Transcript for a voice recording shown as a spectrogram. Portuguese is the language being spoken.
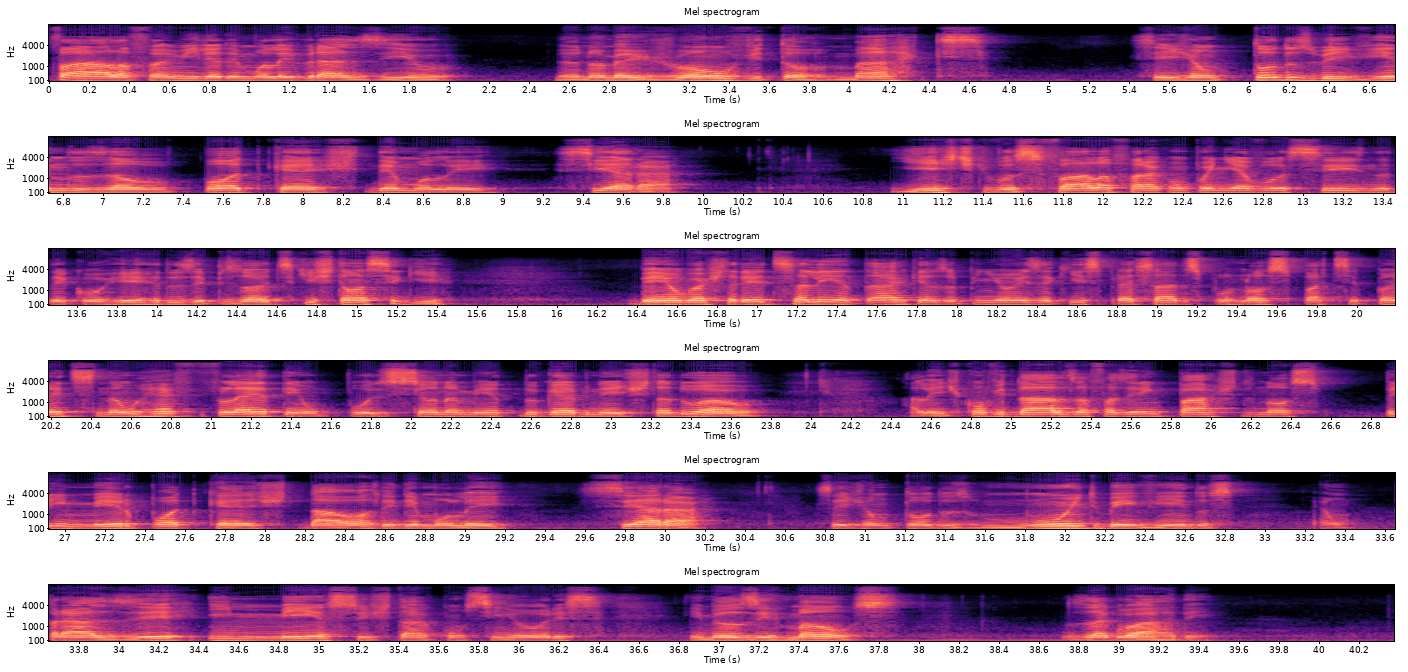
Fala família Demolei Brasil, meu nome é João Vitor Marques, sejam todos bem-vindos ao podcast Demolei Ceará. E este que vos fala fará companhia a vocês no decorrer dos episódios que estão a seguir. Bem, eu gostaria de salientar que as opiniões aqui expressadas por nossos participantes não refletem o posicionamento do gabinete estadual, além de convidá-los a fazerem parte do nosso primeiro podcast da Ordem Demolei Ceará. Sejam todos muito bem-vindos. É um prazer imenso estar com os senhores e meus irmãos. Nos aguardem.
